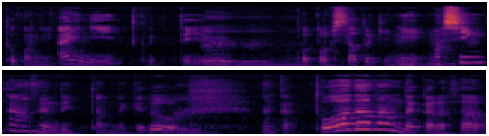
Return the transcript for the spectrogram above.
とこに会いに行くっていうことをした時に、うん。まあ、新幹線で行ったんだけど、うん。なんか十和田なんだからさ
